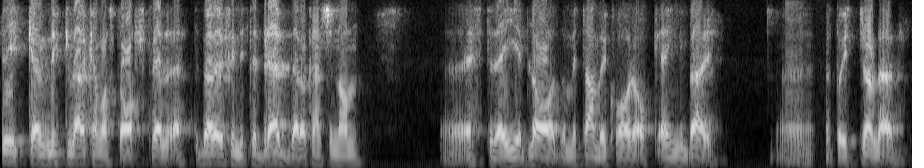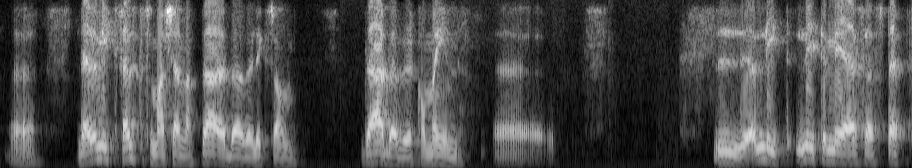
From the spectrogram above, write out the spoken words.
lika mycket väl kan vara startspelare. Det behöver finnas lite bredd där och kanske någon uh, efter Ejeblad och Mitambi kvar och Engberg uh, på yttran där. Uh, det är mittfältet som man känner att där behöver liksom, där behöver det komma in uh, lite, lite mer så här, spets,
